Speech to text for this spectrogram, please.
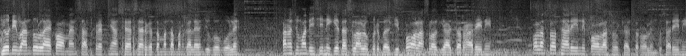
yuk dibantu like comment subscribe nya share share ke teman-teman kalian juga boleh. Karena cuma di sini kita selalu berbagi pola slot gacor hari ini. Pola slot hari ini pola slot gacor Olympus hari ini.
